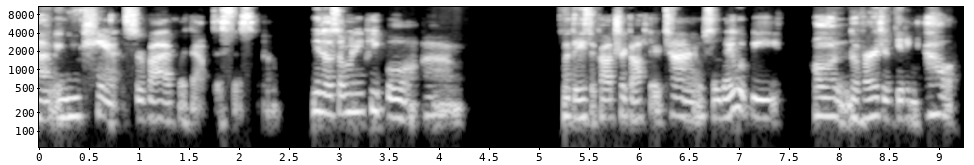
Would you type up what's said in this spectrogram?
um, and you can't survive without the system. You know, so many people um, what they used to call trick off their time. So they would be on the verge of getting out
